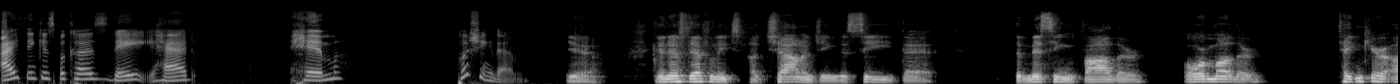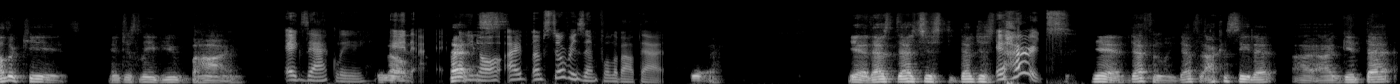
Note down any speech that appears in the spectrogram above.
i think it's because they had him pushing them yeah and that's definitely a uh, challenging to see that the missing father or mother taking care of other kids and just leave you behind. Exactly. You know, and you know, I, I'm still resentful about that. Yeah. Yeah, that's that's just that just it hurts. Yeah, definitely, definitely. I can see that. I, I get that.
